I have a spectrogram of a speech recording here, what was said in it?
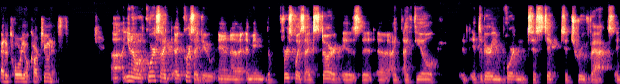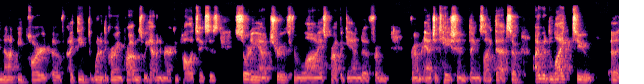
editorial cartoonist? Uh, you know, of course, I of course I do, and uh, I mean, the first place I'd start is that uh, I, I feel it's very important to stick to true facts and not be part of. I think one of the growing problems we have in American politics is sorting out truth from lies, propaganda from from agitation, things like that. So I would like to uh,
